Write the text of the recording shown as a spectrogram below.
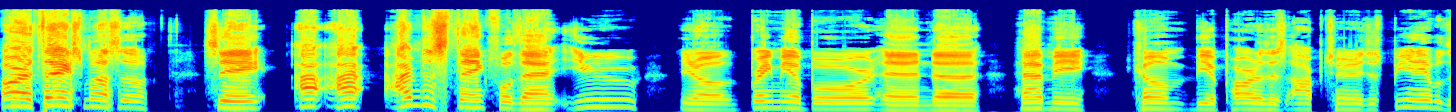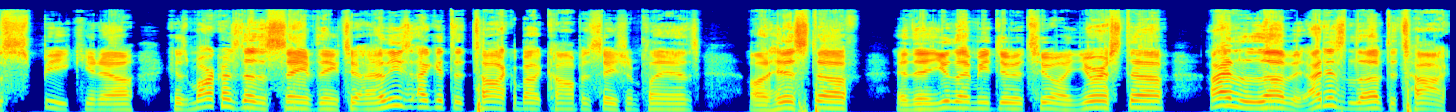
All right, thanks, Muscle. See, I, I I'm just thankful that you you know bring me aboard and uh, have me come be a part of this opportunity, just being able to speak, you know, because Marcos does the same thing too. At least I get to talk about compensation plans on his stuff, and then you let me do it too on your stuff. I love it. I just love to talk.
